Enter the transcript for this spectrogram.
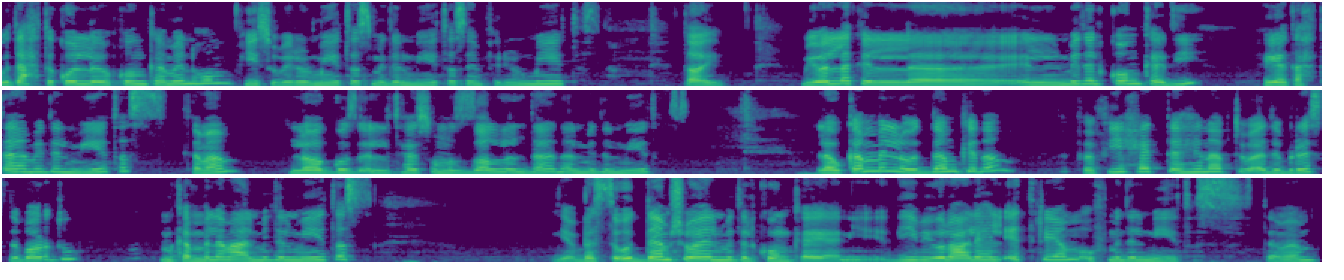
وتحت كل concha منهم في superior meatus middle meatus inferior meatus طيب بيقول لك ال middle concha دي هي تحتها middle meatus تمام؟ اللي هو الجزء اللي تحسه متظلل ده ده ال middle meatus لو كمل لقدام كده ففي حتة هنا بتبقى depressed برضو مكملة مع ال middle meatus بس قدام شوية ال middle concha يعني دي بيقولوا عليها ال atrium of middle meatus تمام؟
